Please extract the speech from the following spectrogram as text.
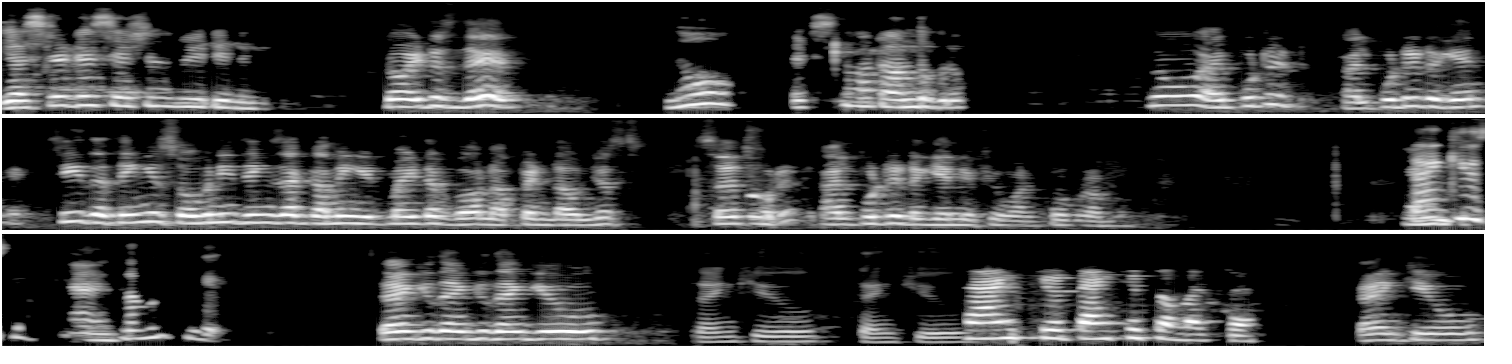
yesterday's session we didn't. No, it is there. No, it's not on the group. No, I put it. I'll put it again. See, the thing is, so many things are coming. It might have gone up and down. Just search for it. I'll put it again if you want. No problem. Thank you, sir. Namaste. Thank you. Thank you. Thank you. Thank you. Thank you. Thank you. Thank you so much, sir. Thank you.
